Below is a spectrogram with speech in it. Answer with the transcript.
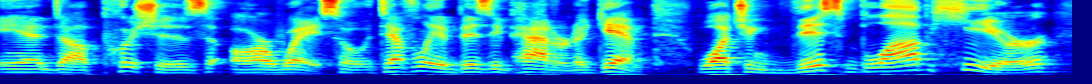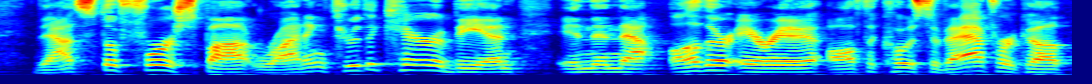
and uh, pushes our way. So definitely a busy pattern. Again, watching this blob here, that's the first spot riding through the Caribbean, and then that other area off the coast of Africa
